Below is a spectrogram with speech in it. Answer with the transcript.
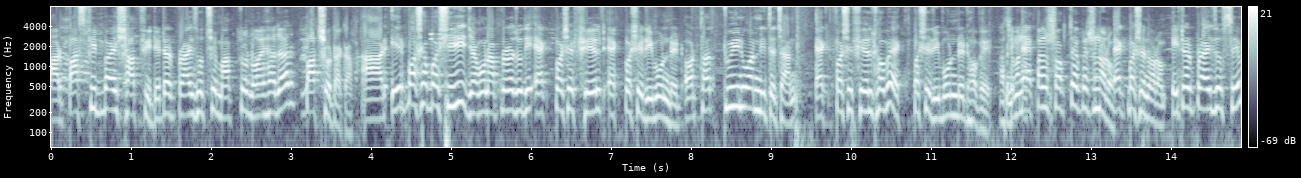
আর পাঁচ ফিট বাই সাত ফিট এটার প্রাইস হচ্ছে মাত্র নয় হাজার পাঁচশো টাকা। আর এর পাশাপাশি, যেমন আপনারা যদি এক পাশে ফেল্ট এক পাশে রিবন্ডেড অর্থাৎ টু ইন ওয়ান নিতে চান এক পাশে ফেল্ড হবে এক পাশে রিবন্ডেড হবে। আচ্ছা মানে এক পাশে শক্ত এক পাশে নরম? এক পাশে নরম। এটার প্রাইসও সেম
